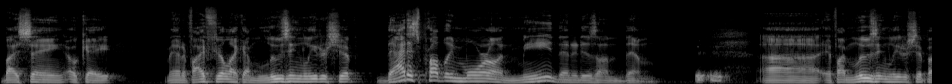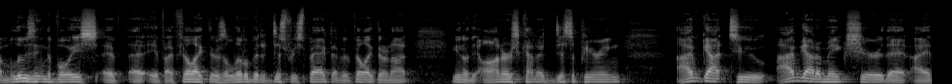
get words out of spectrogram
by saying, okay, man, if I feel like I'm losing leadership, that is probably more on me than it is on them. Mm-hmm. Uh, if I'm losing leadership, I'm losing the voice. If uh, if I feel like there's a little bit of disrespect, if I feel like they're not, you know, the honors kind of disappearing, I've got to I've got to make sure that I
